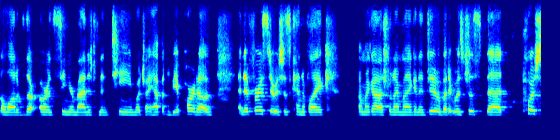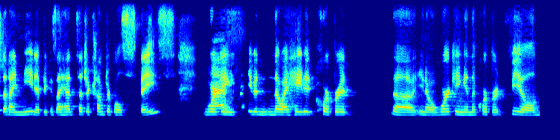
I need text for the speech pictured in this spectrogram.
a lot of the, our senior management team, which I happened to be a part of. And at first it was just kind of like, oh my gosh, what am I going to do? But it was just that push that I needed because I had such a comfortable space working, yes. even though I hated corporate uh, you know, working in the corporate field,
